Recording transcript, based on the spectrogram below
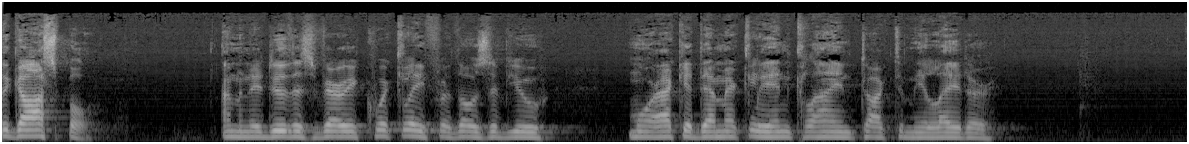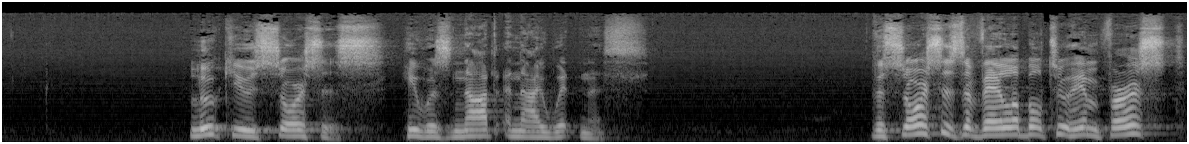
the gospel. I'm going to do this very quickly for those of you more academically inclined. Talk to me later. Luke used sources, he was not an eyewitness. The sources available to him first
